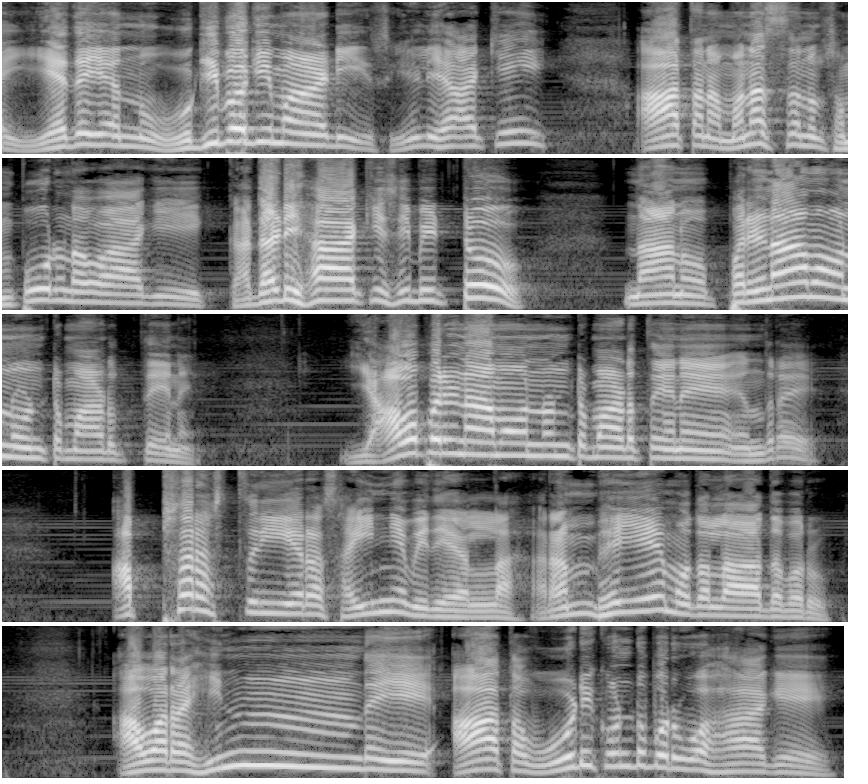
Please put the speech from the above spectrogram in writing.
ಎದೆಯನ್ನು ಉಗಿಬಗಿ ಮಾಡಿ ಸೀಳಿ ಹಾಕಿ ಆತನ ಮನಸ್ಸನ್ನು ಸಂಪೂರ್ಣವಾಗಿ ಕದಡಿ ಹಾಕಿಸಿಬಿಟ್ಟು ನಾನು ಪರಿಣಾಮವನ್ನುಂಟು ಮಾಡುತ್ತೇನೆ. ಯಾವ ಪರಿಣಾಮವನ್ನುಂಟು ಮಾಡುತ್ತೇನೆ ಅಂದರೆ ಅಪ್ಸರ ಸ್ತ್ರೀಯರ ಸೈನ್ಯವಿದೆಯಲ್ಲ ರಂಭೆಯೇ ಮೊದಲಾದವರು. ಅವರ ಹಿಂದೆಯೇ ಆತ ಓಡಿಕೊಂಡು ಬರುವ ಹಾಗೆ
